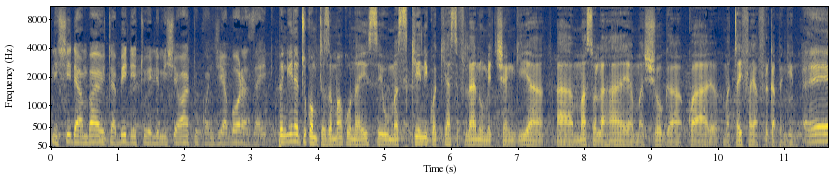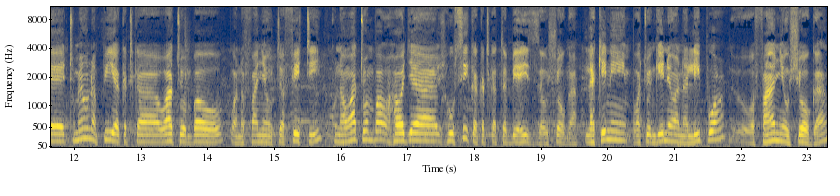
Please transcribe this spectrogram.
ni shida ambayo itabidi tuelimishe watu kwa njia bora zaidi. Pengine tu kwa mtazamo wako, unahisi umaskini kwa kiasi fulani umechangia uh, maswala haya ya mashoga kwa mataifa ya Afrika? Pengine E, tumeona pia katika watu ambao wanafanya utafiti, kuna watu ambao hawajahusika katika tabia hizi za ushoga, lakini watu wengine wanalipwa wafanye ushoga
